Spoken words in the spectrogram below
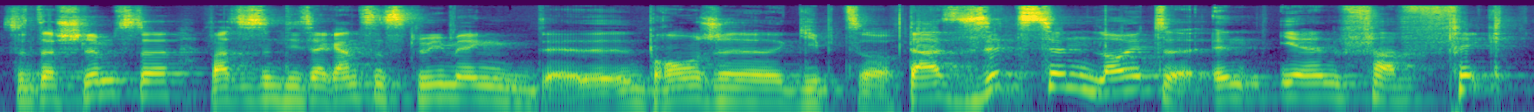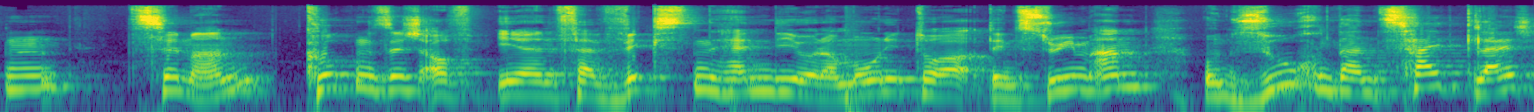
sind das Schlimmste, was es in dieser ganzen Streaming-Branche gibt. So. Da sitzen Leute in ihren verfickten Zimmern, gucken sich auf ihren verwichsten Handy oder Monitor den Stream an und suchen dann zeitgleich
